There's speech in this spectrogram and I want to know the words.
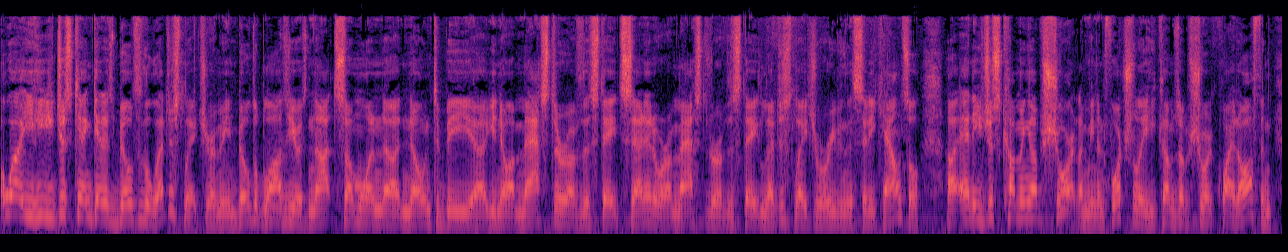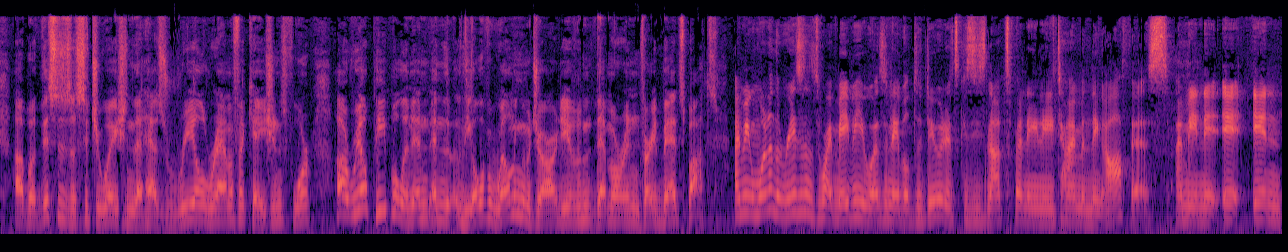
Well, he just can't get his bill to the legislature. I mean, Bill de Blasio mm is not someone known to be, you know, a master of the state senate or a master of the state legislature or even the city council, and he's just coming up short. I mean, unfortunately, he comes up short quite often. but this this is a situation that has real ramifications for uh, real people, and, and, and, the overwhelming majority of them, are in very bad spots. I mean, one of the reasons why maybe he wasn't able to do it is because he's not spending any time in the office. I mean, it, it, in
